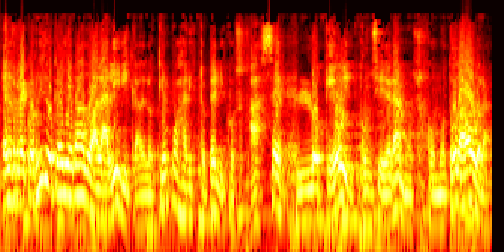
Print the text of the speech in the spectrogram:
El recorrido que ha llevado a la lírica de los tiempos aristotélicos a ser lo que hoy consideramos como toda obra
